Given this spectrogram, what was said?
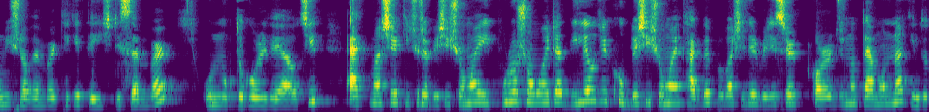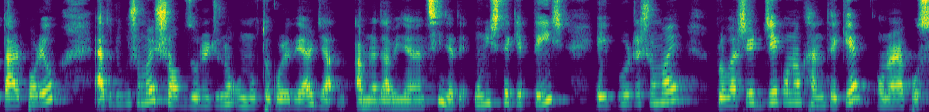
উনিশ নভেম্বর থেকে তেইশ ডিসেম্বর উন্মুক্ত করে দেওয়া উচিত। এক মাসের কিছুটা বেশি সময়, এই পুরো সময়টা দিলেও যে খুব বেশি সময় থাকবে প্রবাসীদের রেজিস্টার করার জন্য তেমন না, কিন্তু তারপরেও এতটুকু সময় সব জোনের জন্য উন্মুক্ত করে দেওয়ার আমরা দাবি জানাচ্ছি, যাতে উনিশ থেকে তেইশ এই পুরোটা সময় প্রবাসের যে কোনো খান থেকে ওনারা পোস্ট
